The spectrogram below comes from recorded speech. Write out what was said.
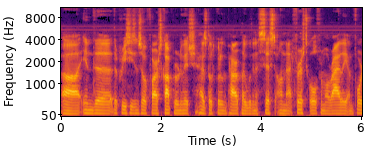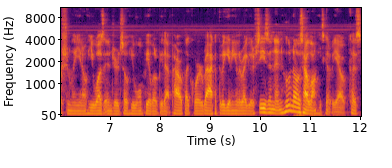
uh, in the the preseason so far. Scott Perunovich has looked good on the power play with an assist on that first goal from O'Reilly. Unfortunately, you know he was injured, so he won't be able to be that power play quarterback at the beginning of the regular season, and who knows how long he's going to be out because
